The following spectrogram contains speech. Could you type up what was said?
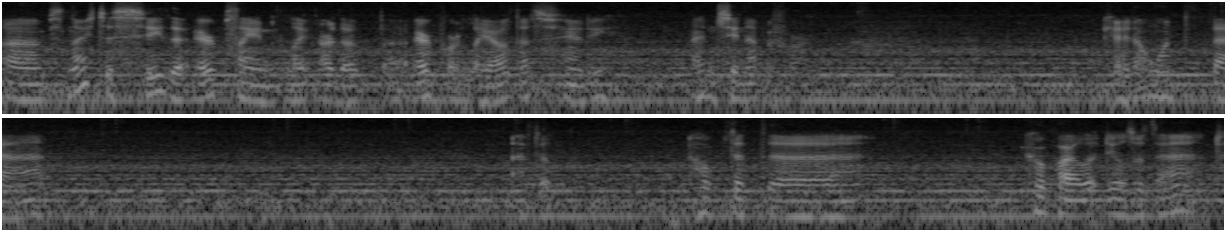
Um, it's nice to see the airplane or the uh, airport layout. That's handy. I hadn't seen that before. Okay, I don't want that. I have to hope that the co-pilot deals with that.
